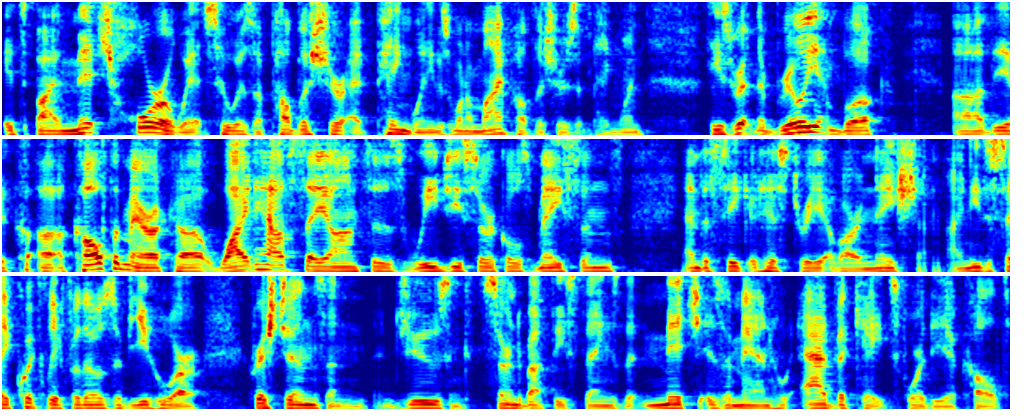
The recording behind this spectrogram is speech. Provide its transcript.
It's by Mitch Horowitz, who is a publisher at Penguin. He was one of my publishers at Penguin. He's written a brilliant book, uh, The Occult America White House Seances, Ouija Circles, Masons, and the secret history of our nation. I need to say quickly for those of you who are Christians and, Jews and concerned about these things that Mitch is a man who advocates for the occult.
